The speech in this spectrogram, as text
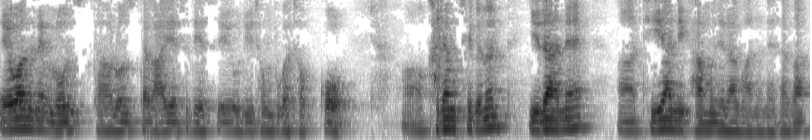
애완은행 론스타, 론스타가 ISDS에 우리 정부가 졌고 어, 가장 최근은 이란의 어, 디아니 가문이라고 하는 회사가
